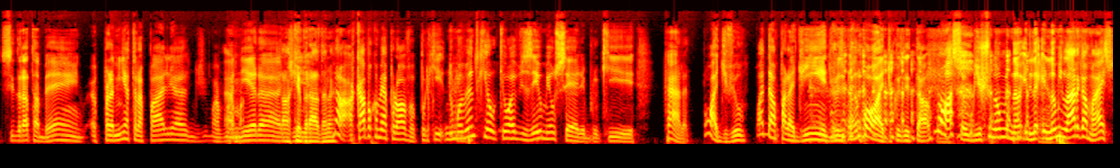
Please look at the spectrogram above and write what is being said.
se hidrata bem. É, Para mim, atrapalha de uma é, maneira. Dá uma de... quebrada, né? Não, acaba com a minha prova. Porque no momento que eu, que eu avisei o meu cérebro que Cara, pode, viu? Pode dar uma paradinha de vez em quando, pode, coisa e tal. Nossa, o bicho não, não ele, ele, não me larga mais.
